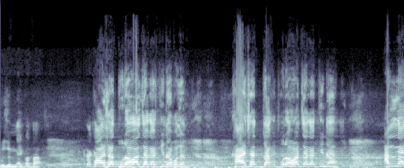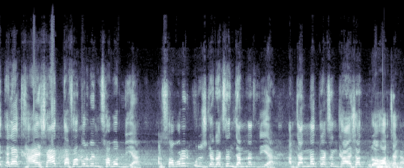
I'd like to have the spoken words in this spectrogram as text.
বুঝেন নাই কথা? এটা খায়সাত পুরা হওয়ার জায়গা কিনা বলেন? খায়সাত পুরা হওয়ার জায়গা কিনা আল্লাহ তালা খায়সাত দফা করবেন সবর দিয়া, আর সবরের পুরস্কার রাখছেন জান্নাত দিয়া, আর জান্নাত রাখছেন খায়সাত পুরা হওয়ার জায়গা।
